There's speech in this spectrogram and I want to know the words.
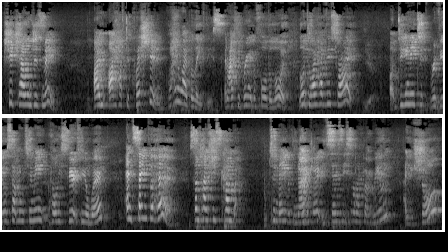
she challenges me. I'm, I have to question why do I believe this? And I have to bring it before the Lord. Lord, do I have this right? Yeah. Uh, do you need to reveal something to me, Holy Spirit, through your word? And same for her. Sometimes she's come to me with no joke, it says this, and I'm like, but really? Are you sure?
